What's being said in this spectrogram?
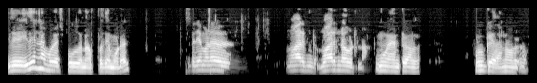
இது இது என்ன ப்ரைஸ் போகுதுண்ணா அப்போதைய மாடல் இப்போதே மாடல் மூவாயிரம் மூவாயிரம் ரூபா ஓட்டலாம். மூவாயிரம் ரூபாவில் ஃபுல்கே தானே வரும்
